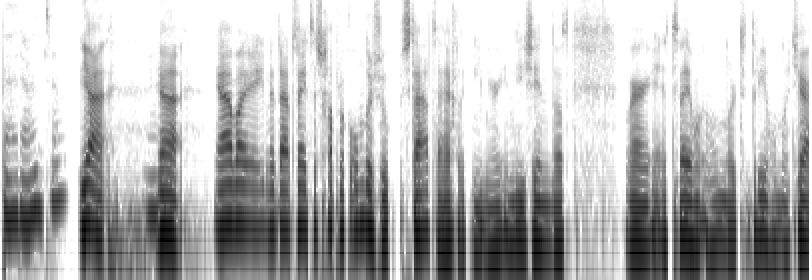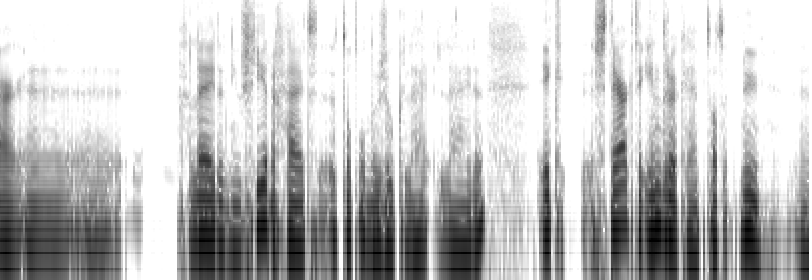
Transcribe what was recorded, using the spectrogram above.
weer bij ruimte. ja, Ja. ja, ja, maar inderdaad wetenschappelijk onderzoek bestaat eigenlijk niet meer. In die zin dat waar eh, 200, 300 jaar eh, geleden nieuwsgierigheid eh, tot onderzoek lei- leidde. Ik sterk de indruk heb dat het nu ehm,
